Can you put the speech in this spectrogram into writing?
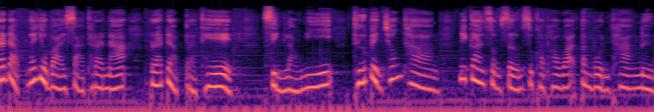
ระดับนโยบายสาธารณะ ระดับประเทศ สิ่งเหล่านี้ถือเป็นช่องทางในการส่งเสริมสุขภาวะตำบลทางหนึ่ง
